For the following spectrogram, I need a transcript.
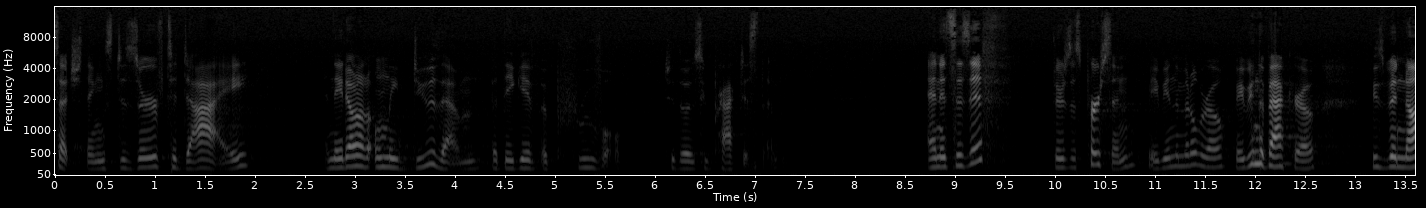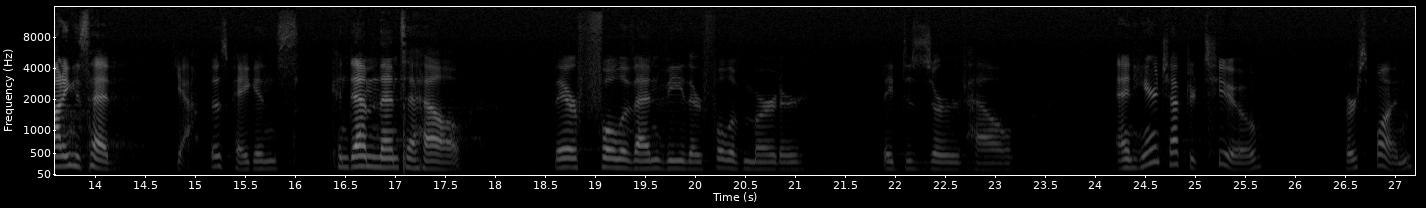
such things deserve to die, and they don't only do them, but they give approval to those who practice them. And it's as if there's this person, maybe in the middle row, maybe in the back row, who's been nodding his head. Yeah, those pagans, condemn them to hell. They're full of envy, they're full of murder. They deserve hell. And here in chapter 2, verse 1,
